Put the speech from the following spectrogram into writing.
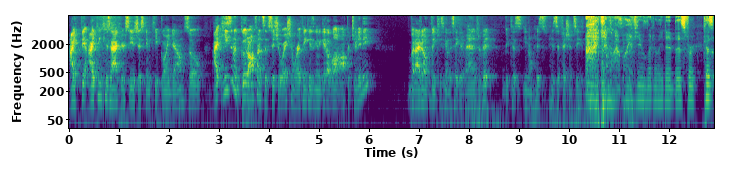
I think I think his accuracy is just going to keep going down. So I, he's in a good offensive situation where I think he's going to get a lot of opportunity. But I don't think he's going to take advantage of it because you know his his efficiency. Is I cannot believe you literally did this for because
